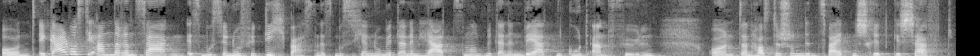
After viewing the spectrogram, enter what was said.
Und egal, was die anderen sagen, es muss ja nur für dich passen. Es muss sich ja nur mit deinem Herzen und mit deinen Werten gut anfühlen. Und dann hast du schon den zweiten Schritt geschafft.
